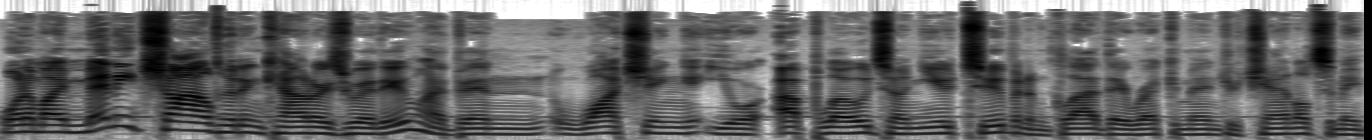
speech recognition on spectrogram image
one of my many childhood encounters with you. I've been watching your uploads on YouTube and I'm glad they recommend your channel to me.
